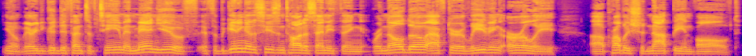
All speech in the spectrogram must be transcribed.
you know, very good defensive team. And Man U, if, if the beginning of the season taught us anything, Ronaldo, after leaving early, uh, probably should not be involved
